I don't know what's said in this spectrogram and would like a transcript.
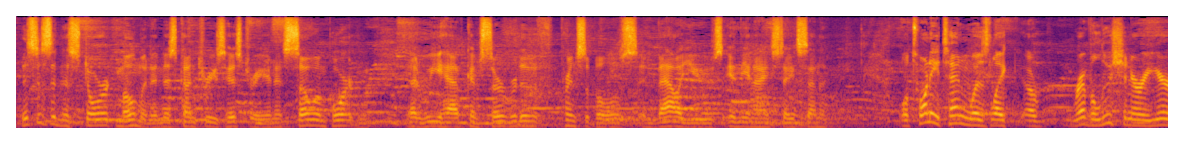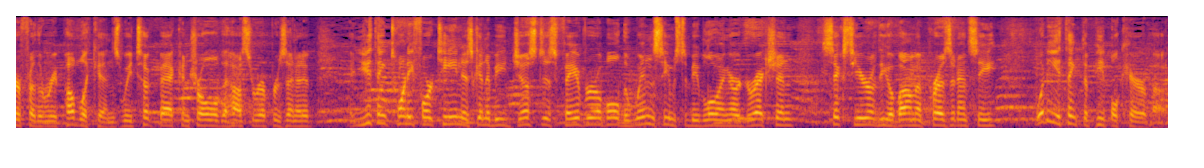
this is an historic moment in this country's history, and it's so important that we have conservative principles and values in the United States Senate. Well, 2010 was like a revolutionary year for the Republicans. We took back control of the House of Representatives. You think 2014 is going to be just as favorable? The wind seems to be blowing our direction. Sixth year of the Obama presidency. What do you think the people care about?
